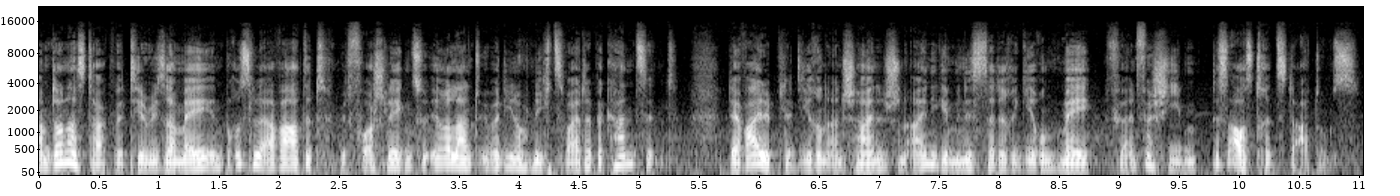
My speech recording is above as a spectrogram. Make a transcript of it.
Am Donnerstag wird Theresa May in Brüssel erwartet mit Vorschlägen zu Irland, über die noch nichts weiter bekannt sind. Derweil plädieren anscheinend schon einige Minister der Regierung May für ein Verschieben des Austrittsdatums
